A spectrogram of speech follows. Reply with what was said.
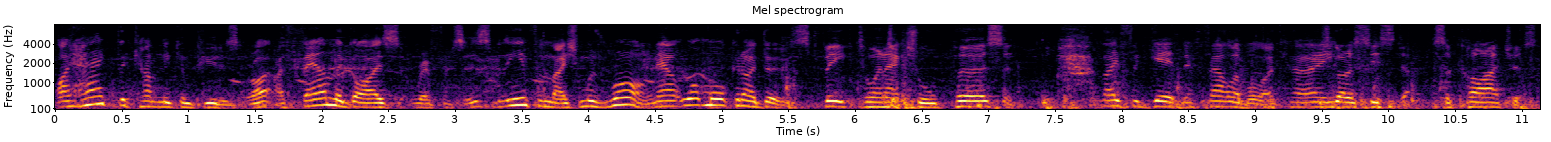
I hacked the company computers, all right? I found the guy's references, but the information was wrong. Now, what more can I do? Speak to an actual person. They forget. They're fallible, okay? He's got a sister, psychiatrist.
